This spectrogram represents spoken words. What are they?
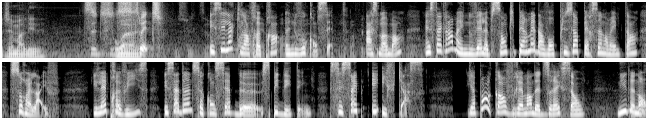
j'aime- aller. Tu, tu- switches. Et c'est là qu'il entreprend un nouveau concept. À ce moment, Instagram a une nouvelle option qui permet d'avoir plusieurs personnes en même temps sur un live. Il improvise et ça donne ce concept de speed dating. C'est simple et efficace. Il n'y a pas encore vraiment de direction, ni de nom,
